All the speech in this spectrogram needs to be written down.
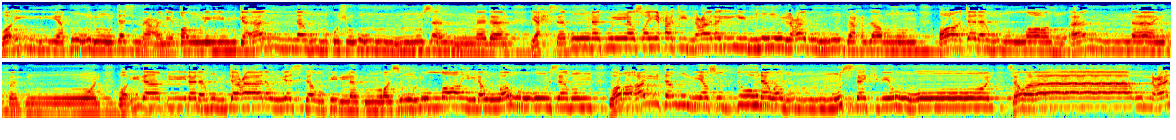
وإن يقولوا تسمع لقولهم كأنهم خشب مسندة يحسبون كل صيحة عليهم هم العدو فاحذرهم قاتلهم الله أنا يؤفكون وإذا قيل لهم تعالوا يستغفر لكم رسول الله لووا رؤوسهم ورأيتهم يصدون وهم مستكبرون سواء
